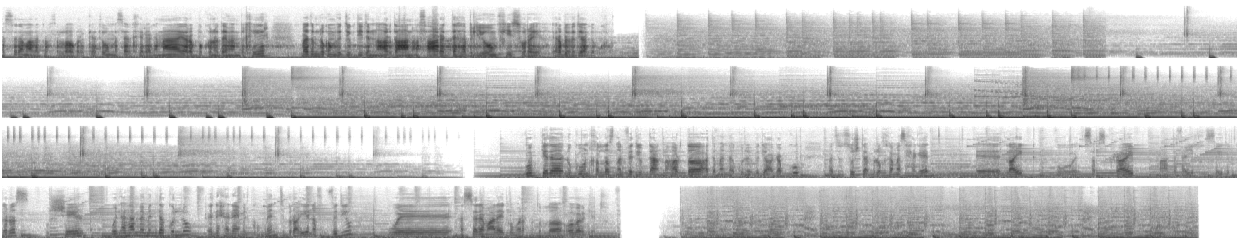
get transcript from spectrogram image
السلام عليكم ورحمة الله وبركاته. مساء الخير يا جماعة. يا رب تكونوا دايما بخير. بقدم لكم فيديو جديد النهاردة عن أسعار الذهب اليوم في سوريا. يا رب الفيديو يعجبكم. وبكده نكون خلصنا الفيديو بتاع النهاردة. أتمنى يكون الفيديو عجبكم. ما تنسوش تعملوا خمس حاجات آه like و subscribe مع تفعيل خاصية الجرس وال share والأهم من ده كله إن إحنا نعمل comment برأينا في الفيديو. والسلام عليكم ورحمة الله وبركاته.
